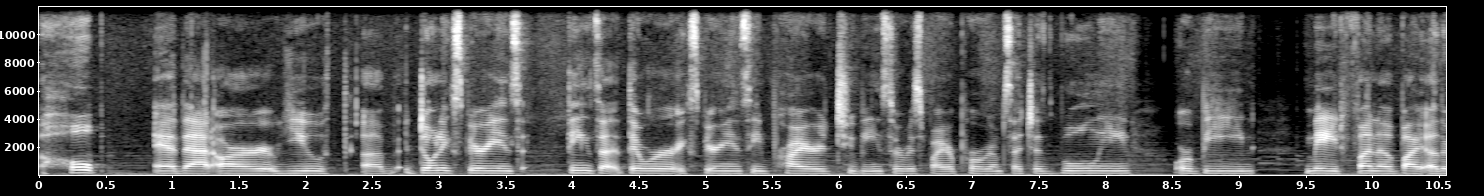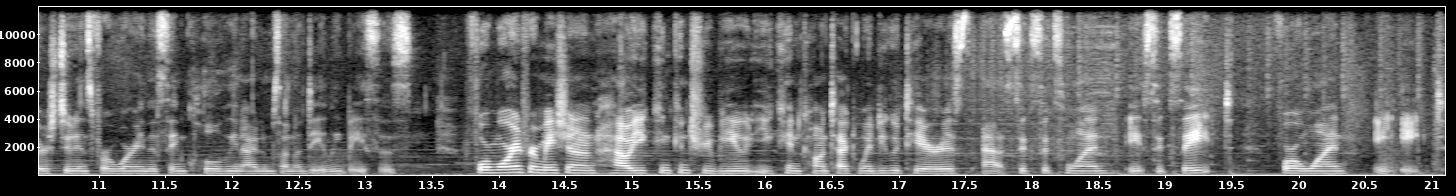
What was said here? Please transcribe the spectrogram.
hope uh, that our youth uh, don't experience things that they were experiencing prior to being serviced by our program, such as bullying or being made fun of by other students for wearing the same clothing items on a daily basis. For more information on how you can contribute, you can contact Wendy Gutierrez at 661-868-4188.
